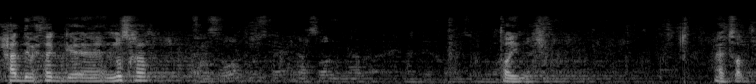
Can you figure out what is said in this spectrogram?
حد محتاج آه، نسخة؟ طيب ماشي اتفضل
